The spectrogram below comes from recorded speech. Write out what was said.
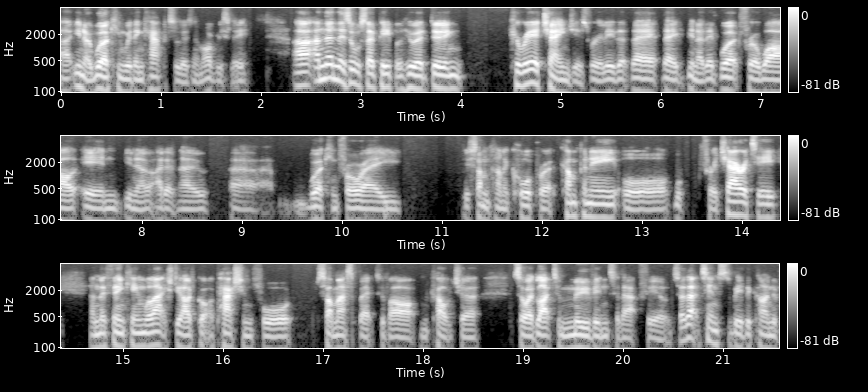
uh, you know, working within capitalism, obviously. Uh, and then there's also people who are doing career changes really that they they you know they've worked for a while in you know i don't know uh, working for a some kind of corporate company or for a charity and they're thinking well actually i've got a passion for some aspect of art and culture so i'd like to move into that field. So that tends to be the kind of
